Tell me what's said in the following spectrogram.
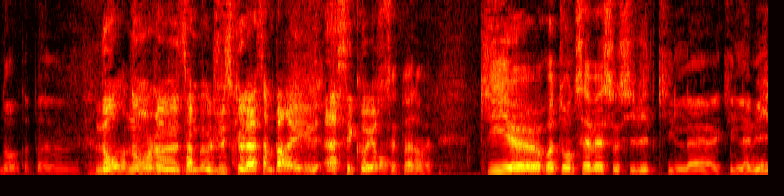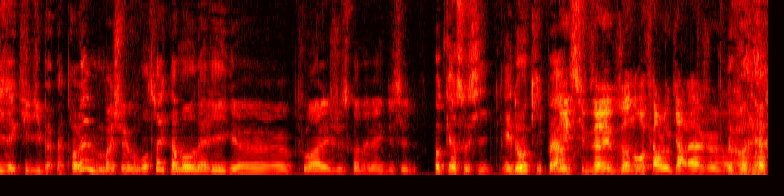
Non, t'as pas. euh, Non, non, le- ça me- jusque-là, ça me paraît assez cohérent. C'est pas normal. Qui euh, retourne sa veste aussi vite qu'il l'a qu'il l'a mise et qui dit bah pas de problème, moi je vais vous montrer comment on navigue euh, pour aller jusqu'en Amérique du Sud. Aucun souci. Et donc il part. Et si vous avez besoin de refaire le carrelage, euh, Voilà.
